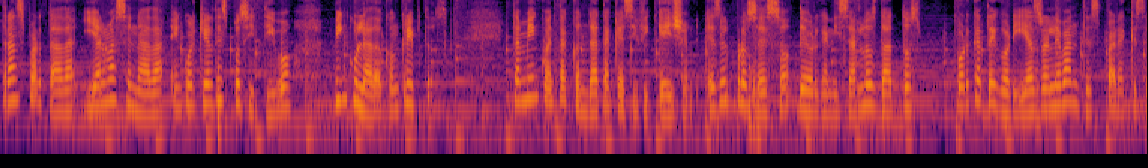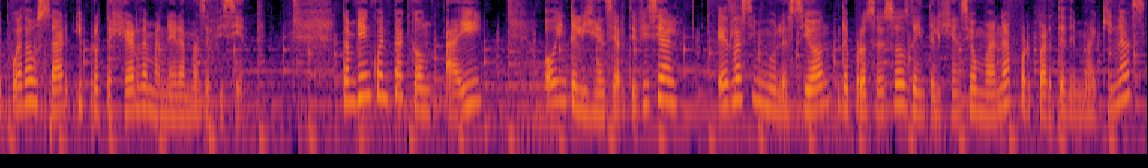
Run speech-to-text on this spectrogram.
transportada y almacenada en cualquier dispositivo vinculado con criptos. También cuenta con Data Classification, es el proceso de organizar los datos por categorías relevantes para que se pueda usar y proteger de manera más eficiente. También cuenta con AI, o inteligencia artificial. Es la simulación de procesos de inteligencia humana por parte de máquinas,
